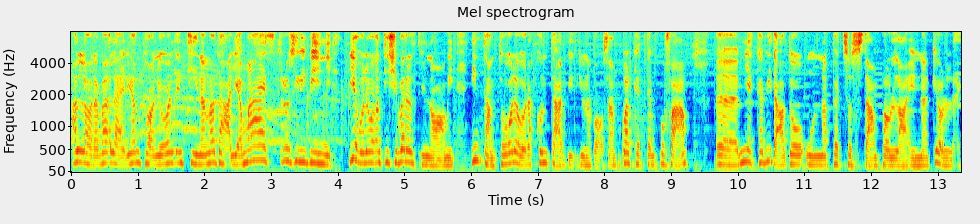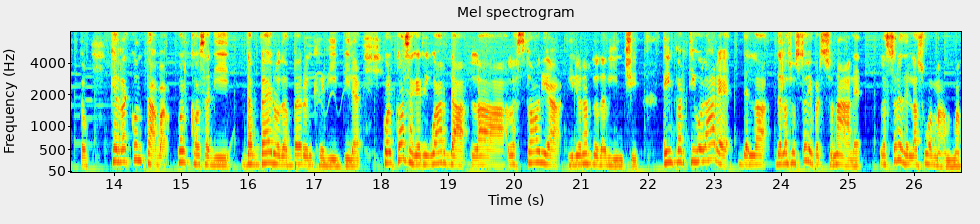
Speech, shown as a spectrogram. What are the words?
Allora Valeria, Antonio, Valentina, Natalia, Maestro Silipigni, io volevo anticipare altri nomi, intanto volevo raccontarvi di una cosa. Qualche tempo fa eh, mi è capitato un pezzo stampa online che ho letto che raccontava qualcosa di davvero davvero incredibile, qualcosa che riguarda la, la storia di Leonardo da Vinci e in particolare della, della sua storia personale, la storia della sua mamma,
